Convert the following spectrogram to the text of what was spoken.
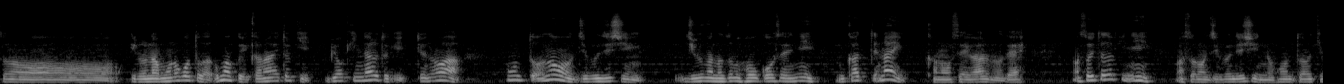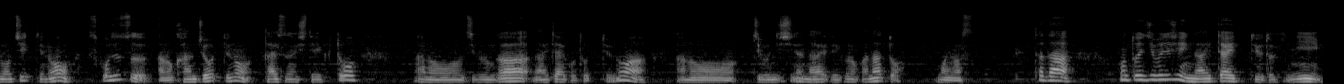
そのいろんな物事がうまくいかない時病気になる時っていうのは本当の自分自身自分が望む方向性に向かってない可能性があるので、まあ、そういった時に、まあ、その自分自身の本当の気持ちっていうのを少しずつあの感情っていうのを大切にしていくとあの自分がなりたいことっていうのはあの自分自身には慣れていくのかなと思います。ただ本当に自分自身になりたいっていう時に、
